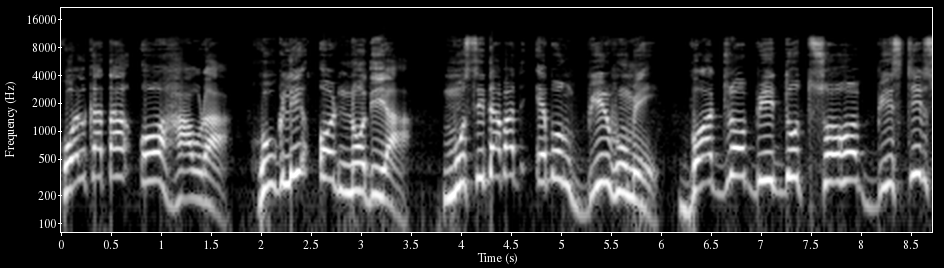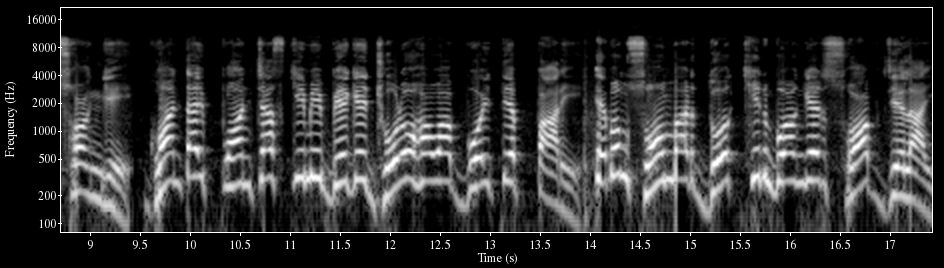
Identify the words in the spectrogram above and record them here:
কলকাতা ও হাওড়া, হুগলি ও নদিয়া, মুর্শিদাবাদ এবং বীরভূমে বজ্র বিদ্যুৎ সহ বৃষ্টির সঙ্গে ঘন্টায় পঞ্চাশ কিমি বেগে ঝোড়ো হাওয়া বইতে পারে এবং সোমবার দক্ষিণবঙ্গের সব জেলায়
